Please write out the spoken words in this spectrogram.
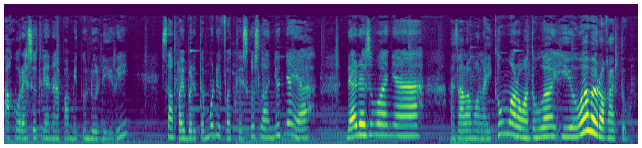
Aku Resutriana pamit undur diri. Sampai bertemu di podcastku selanjutnya ya. Dadah semuanya. Assalamualaikum warahmatullahi wabarakatuh.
